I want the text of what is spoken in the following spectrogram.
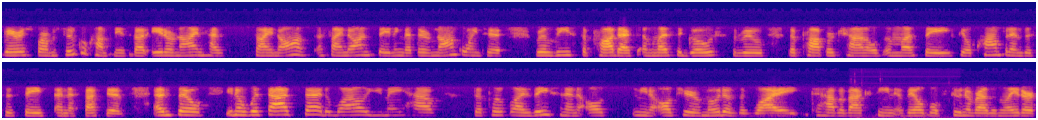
various pharmaceutical companies, about eight or nine, have signed off signed on stating that they're not going to release the product unless it goes through the proper channels unless they feel confident this is safe and effective. And so you know with that said while you may have the politicalization and all you know ulterior motives of why to have a vaccine available sooner rather than later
